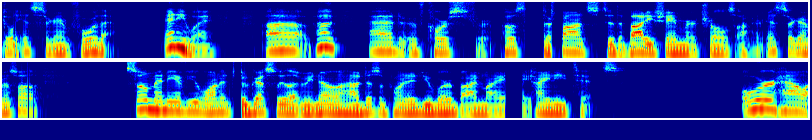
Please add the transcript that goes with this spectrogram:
going to Instagram for that. Anyway, uh, Pug had, of course, posted a response to the body shamer trolls on her Instagram as well. So many of you wanted to aggressively let me know how disappointed you were by my tiny tits. Or how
